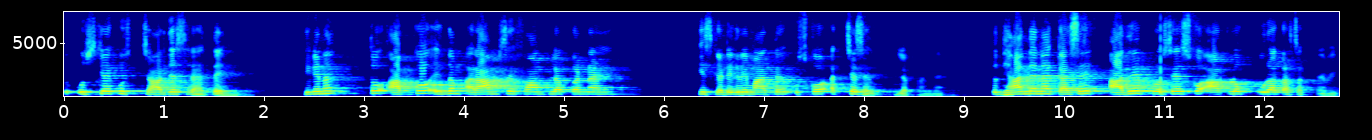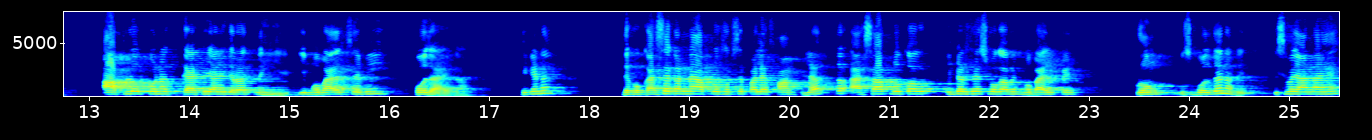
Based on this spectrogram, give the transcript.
तो उसके कुछ चार्जेस रहते हैं, ठीक है ना? तो आपको एकदम आराम से फॉर्म फिलअप करना है, किस कैटेगरी में आते हैं, उसको अच्छे से फिलअप करना है। तो ध्यान देना कैसे, आधे प्रोसेस को आप लोग पूरा कर सकते हैं भाई आप लोग को ना कैफ़े जाने की ज़रूरत नहीं है, ये मोबाइल से भी हो जाएगा, ठीक है ना? देखो कैसे करना है, आप लोग सबसे पहले फॉर्म फिलअप तो ऐसा आप लोग का इंटरफेस होगा भाई मोबाइल पे। क्रोम जिसे बोलते हैं ना भाई इसमें जाना है।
